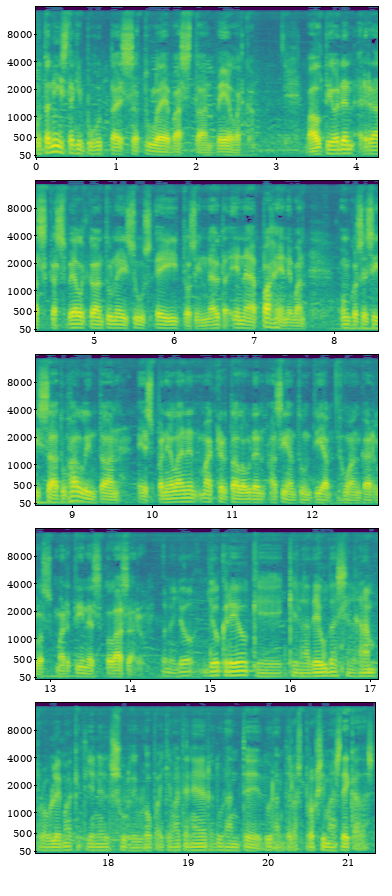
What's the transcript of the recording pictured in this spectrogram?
Mutta niistäkin puhuttaessa tulee vastaan velka. Valtioiden raskas velkaantuneisuus ei tosin näytä enää pahenevan. Onko se siis saatu hallintaan? Espanjalainen makrotalouden asiantuntija Juan Carlos Martínez Lázaro. Bueno, yo, yo creo que, que la deuda es el gran problema que tiene el sur de Europa y que va a tener durante, durante las próximas décadas.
